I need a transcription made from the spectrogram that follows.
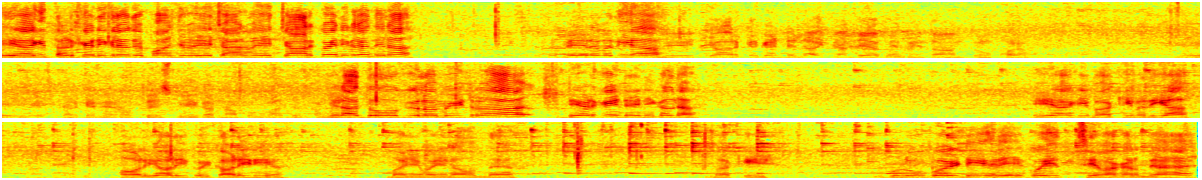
ਇਹ ਆ ਕਿ ਤੜਕੇ ਨਿਕਲੇ ਹੁੰਦੇ 5 ਵਜੇ 4 ਵਜੇ 4 ਕੋਈ ਨਿਕਲੇ ਹੁੰਦੇ ਨਾ? ਤੇ ਫਿਰ ਵਧੀਆ। ਤੇ 4 ਕੁ ਘੰਟੇ ਲੱਗ ਜਾਂਦੇ ਆ ਗੋਬਿੰਦ ਧਾਮ ਤੋਂ ਉੱਪਰ। ਤੇ ਇਸ ਕਰਕੇ ਫਿਰ ਉੱਥੇ ਸਟੇ ਕਰਨਾ ਪਊਗਾ ਅੱਜ ਆਪਾਂ। ਜਿਹੜਾ 2 ਕਿਲੋਮੀਟਰ ਆ ਡੇਢ ਘੰਟੇ ਹੀ ਨਿਕਲਦਾ। ਇਹ ਆ ਕਿ ਬਾਕੀ ਵਧੀਆ। ਹੌਲੀ ਹੌਲੀ ਕੋਈ ਕਾਲੀ ਨਹੀਂ ਆ। ਮਜੇ ਮਜੇ ਨਾਲ ਹੁੰਦਾ ਆ। ਬਾਕੀ ਗਲੂਕੋਜ਼ ਡੀ ਹਰੇਕ ਕੋਈ ਸੇਵਾ ਕਰਨ ਦਿਆ ਹੈ।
